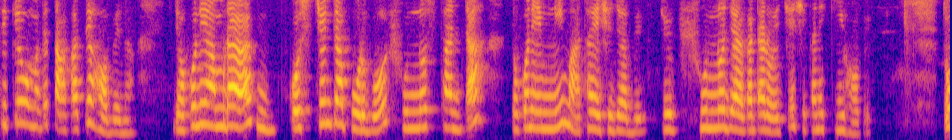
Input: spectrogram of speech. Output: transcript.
দিকেও আমাদের তাকাতে হবে না। যখনই আমরা কোশ্চেনটা পড়ব, শূন্যস্থানটা, তখন এমনি মাথায় এসে যাবে যে শূন্য জায়গাটা রয়েছে, সেখানে কি হবে। তো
